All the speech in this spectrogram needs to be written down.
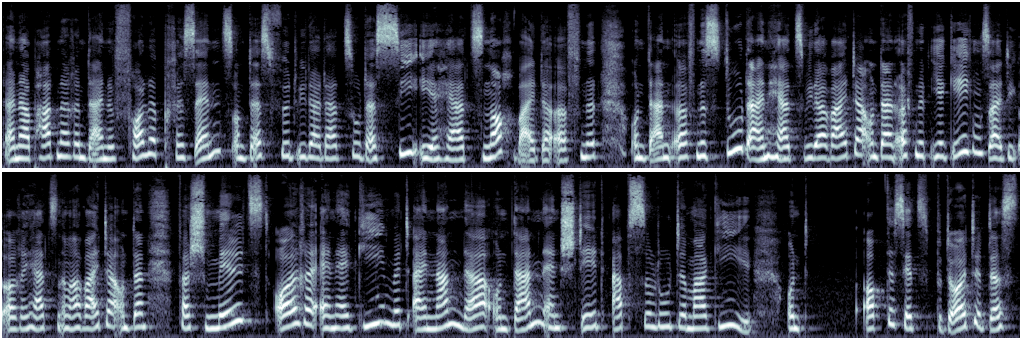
deiner Partnerin deine volle Präsenz und das führt wieder dazu, dass sie ihr Herz noch weiter öffnet und dann öffnest du dein Herz wieder weiter und dann öffnet ihr gegenseitig eure Herzen immer weiter und dann verschmilzt eure Energie miteinander und dann entsteht absolute Magie. Und ob das jetzt bedeutet, dass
